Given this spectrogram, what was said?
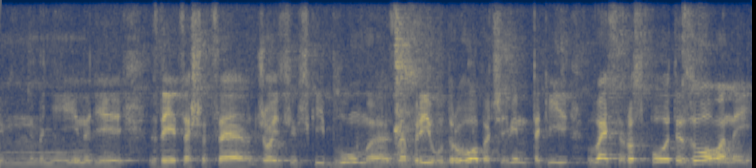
і мені іноді здається, що це Джойсівський Блум забрів у Другобич, і він такий весь розпоетизований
